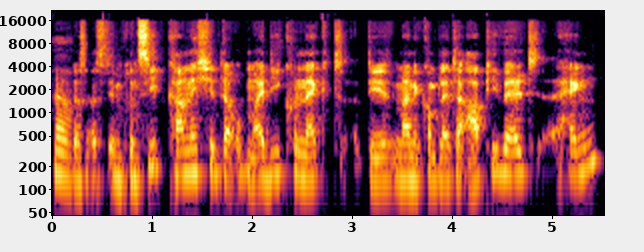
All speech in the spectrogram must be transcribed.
Ja. Das heißt, im Prinzip kann ich hinter OpenID Connect die, meine komplette API-Welt hängen.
